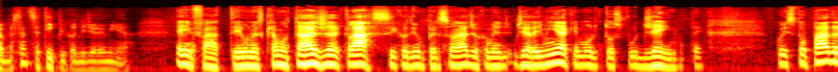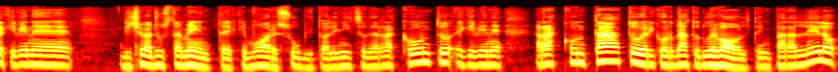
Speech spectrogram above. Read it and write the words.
è abbastanza tipico di Geremia. E infatti è un escamotage classico di un personaggio come Geremia che è molto sfuggente. Questo padre che viene diceva giustamente che muore subito all'inizio del racconto e che viene raccontato e ricordato due volte. In parallelo,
